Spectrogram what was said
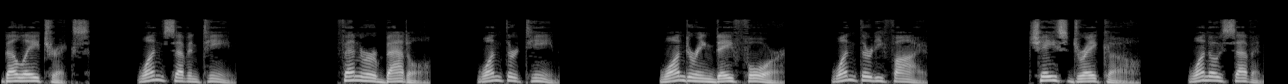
Bellatrix 117. Fenrir Battle 113. Wandering Day 4 135. Chase Draco 107.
